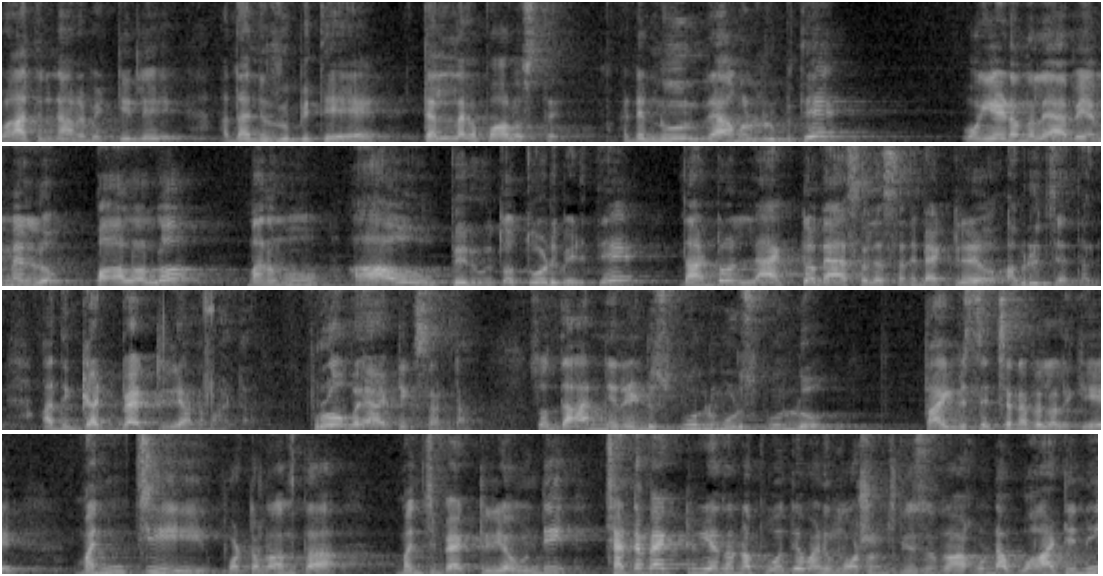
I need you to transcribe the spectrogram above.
రాత్రి నానబెట్టి దాన్ని రుబ్బితే తెల్లగా పాలు వస్తాయి. అంటే నూరు గ్రాములు రుబ్బితే ఒక ఏడు వందల యాభై ఎంఎల్ పాలల్లో మనము ఆవు పెరుగుతో తోడు పెడితే దాంట్లో లాక్టోబ్యాసలస్ అనే బ్యాక్టీరియా అభివృద్ధి చెందుతుంది. అది గట్ బ్యాక్టీరియా అన్నమాట. ప్రోబయాటిక్స్ అంటాం. సో దాన్ని రెండు స్పూన్లు మూడు స్పూన్లు తాగిపిస్తే చిన్నపిల్లలకి మంచి పొట్టలో అంతా మంచి బ్యాక్టీరియా ఉండి చెడ్డ బ్యాక్టీరియా ఏదన్నా పోతే వాడి మోషన్ సిక్నెస్ రాకుండా వాటిని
